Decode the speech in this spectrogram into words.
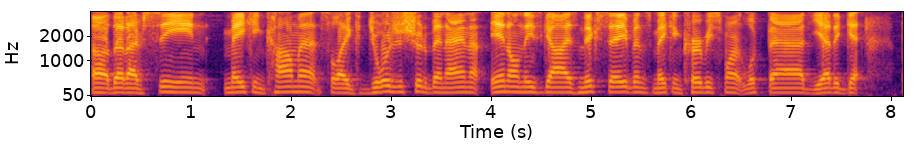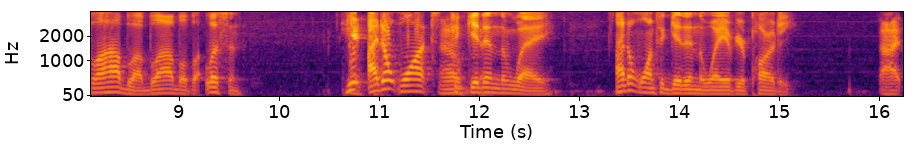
uh, that I've seen making comments like Georgia should have been in, in on these guys. Nick Saban's making Kirby Smart look bad yet again. Blah blah blah blah blah. Listen, here I don't want to get in the way. I don't want to get in the way of your party, I,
